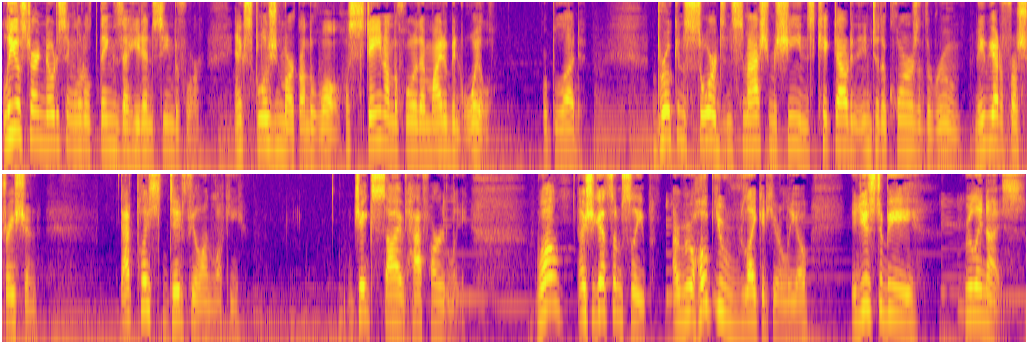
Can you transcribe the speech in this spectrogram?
Leo started noticing little things that he hadn't seen before an explosion mark on the wall, a stain on the floor that might have been oil or blood. Broken swords and smashed machines kicked out and into the corners of the room, maybe out of frustration. That place did feel unlucky. Jake sighed half heartedly. Well, I should get some sleep. I re- hope you like it here, Leo. It used to be really nice.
